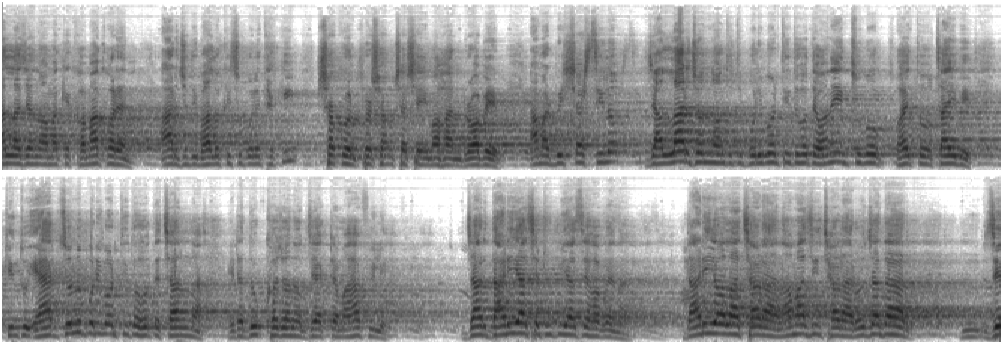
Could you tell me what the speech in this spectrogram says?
আল্লাহ যেন আমাকে ক্ষমা করেন। আর যদি ভালো কিছু বলে থাকি, সকল প্রশংসা সেই মহান রবের। আমার বিশ্বাস ছিল যে আল্লাহর জন্য অন্তত পরিবর্তিত হতে অনেক যুবক হয়তো চাইবে, কিন্তু একজনও পরিবর্তিত হতে চান না। এটা দুঃখজনক যে একটা মাহফিলে যার দাড়ি আছে, টুপি আছে, হবে না। দাড়িওয়ালা ছাড়া, নামাজি ছাড়া, রোজাদার, যে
